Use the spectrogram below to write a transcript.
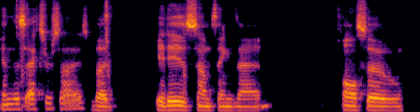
in this exercise, but it is something that also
